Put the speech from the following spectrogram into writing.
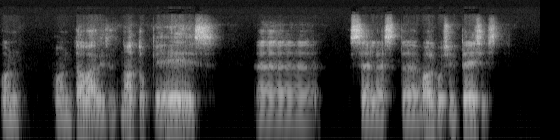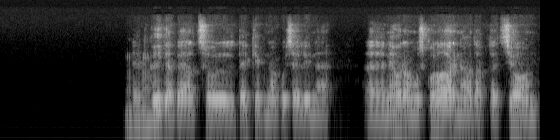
on, on tavaliselt natuke ees sellest äh, valgusünteesist mm. -hmm. et mhm. kõigepealt sul tekib nagu selline äh, neuromuskulaarne adaptatsioon.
